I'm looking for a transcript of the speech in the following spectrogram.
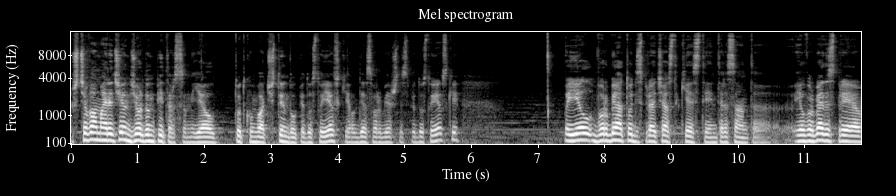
Și ceva mai recent, Jordan Peterson, el tot cumva citându-l pe Dostoevski, el des vorbește despre Dostoevski, păi el vorbea tot despre această chestie interesantă. El vorbea despre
